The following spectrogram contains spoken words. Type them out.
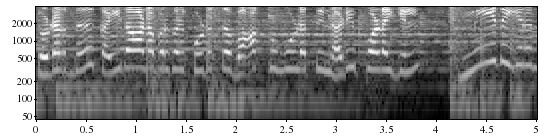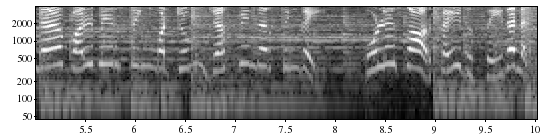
தொடர்ந்து கைதானவர்கள் கொடுத்த வாக்குமூலத்தின் அடிப்படையில் மீதி இருந்த பல்பீர் சிங் மற்றும் ஜஸ்விந்தர் சிங்கை போலீசார் கைது செய்தனர்.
